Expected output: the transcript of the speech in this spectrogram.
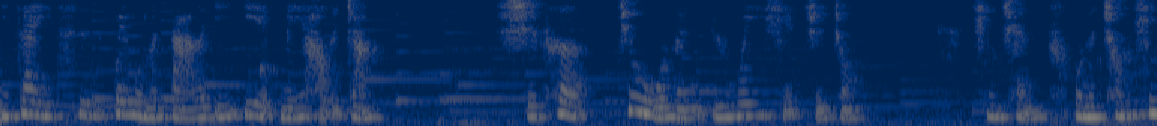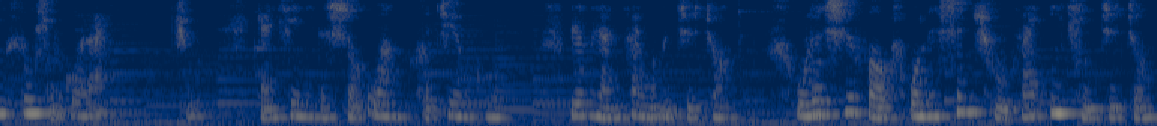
你再一次为我们打了一夜美好的仗，时刻救我们于危险之中。清晨，我们重新苏醒过来。主，感谢你的守望和眷顾，仍然在我们之中。无论是否我们身处在疫情之中，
